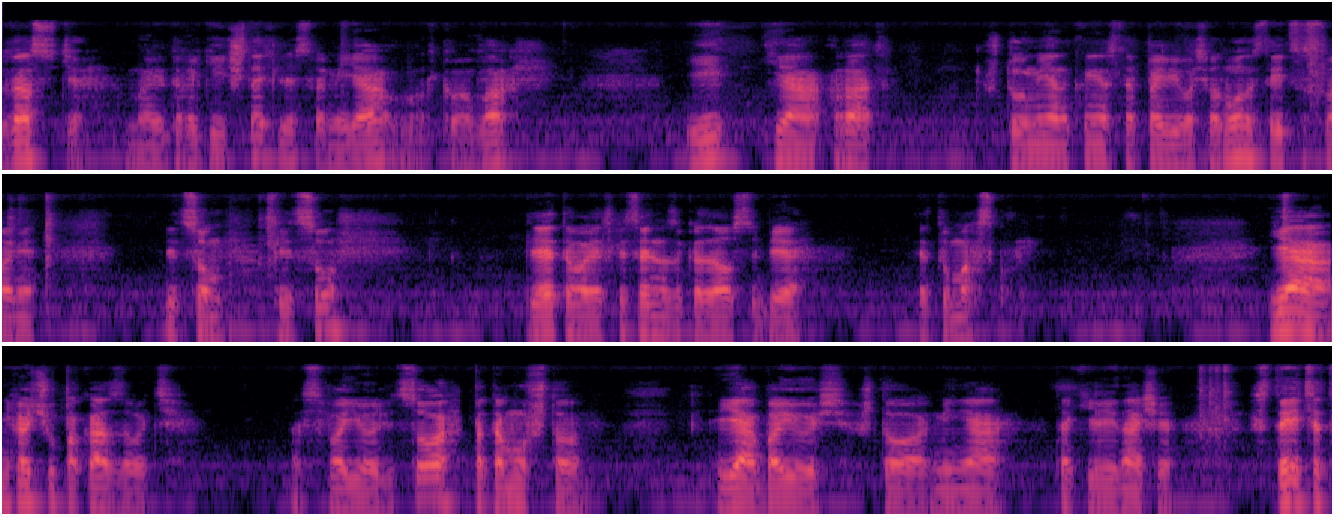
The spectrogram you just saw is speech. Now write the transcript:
Здравствуйте, мои дорогие читатели, с вами я, Влад Колоблар. И я рад, что у меня наконец-то появилась возможность встретиться с вами лицом к лицу. Для этого я специально заказал себе эту маску. Я не хочу показывать свое лицо, потому что я боюсь, что меня так или иначе встретят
